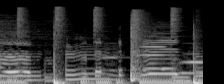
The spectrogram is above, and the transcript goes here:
up.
